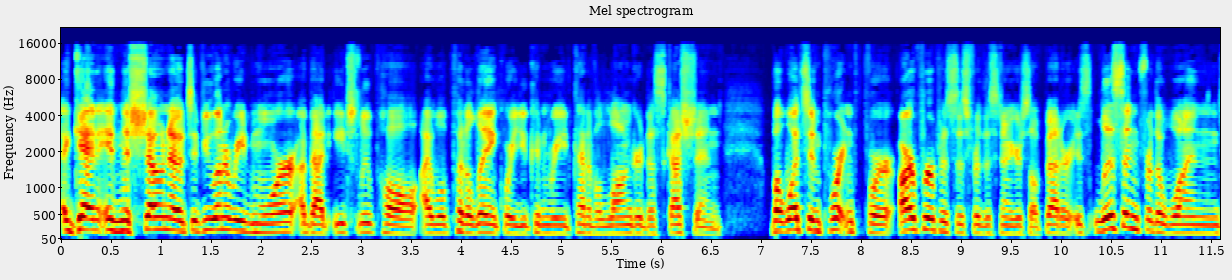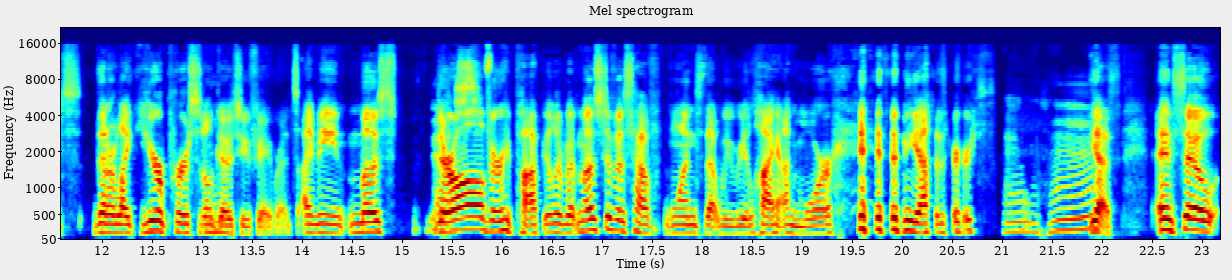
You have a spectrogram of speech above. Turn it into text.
again, in the show notes, if you want to read more about each loophole, I will put a link where you can read kind of a longer discussion But what's important for our purposes for this Know Yourself Better is listen for the ones that are like your personal mm-hmm. go to favorites. I mean, most, yes. they're all very popular, but most of us have ones that we rely on more than the others. Mm-hmm. Yes. And so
